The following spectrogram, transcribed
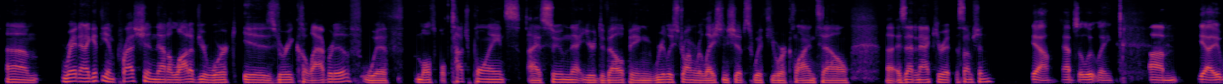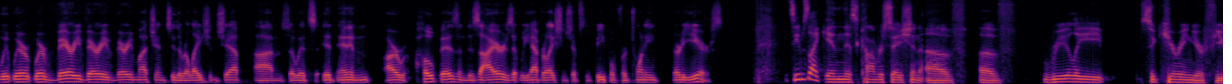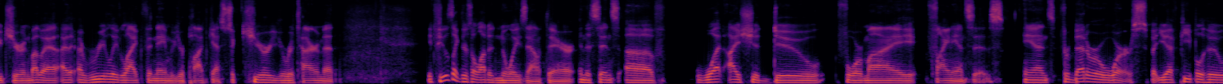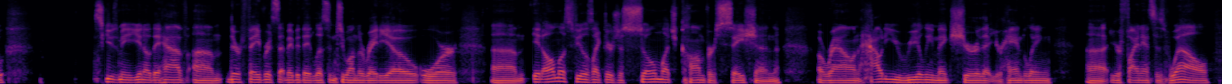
Um, Radon, I get the impression that a lot of your work is very collaborative with multiple touch points. I assume that you're developing really strong relationships with your clientele. Uh, is that an accurate assumption? Yeah, absolutely. Um, yeah, we, we're we're very very very much into the relationship. Um, so it's it, and in, our hope is and desire is that we have relationships with people for 20, 30 years. It seems like in this conversation of of really securing your future. And by the way, I, I really like the name of your podcast, Secure Your Retirement. It feels like there's a lot of noise out there in the sense of what I should do for my finances. And for better or worse, but you have people who excuse me, you know, they have um, their favorites that maybe they listen to on the radio, or um, it almost feels like there's just so much conversation around how do you really make sure that you're handling uh, your finances well.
